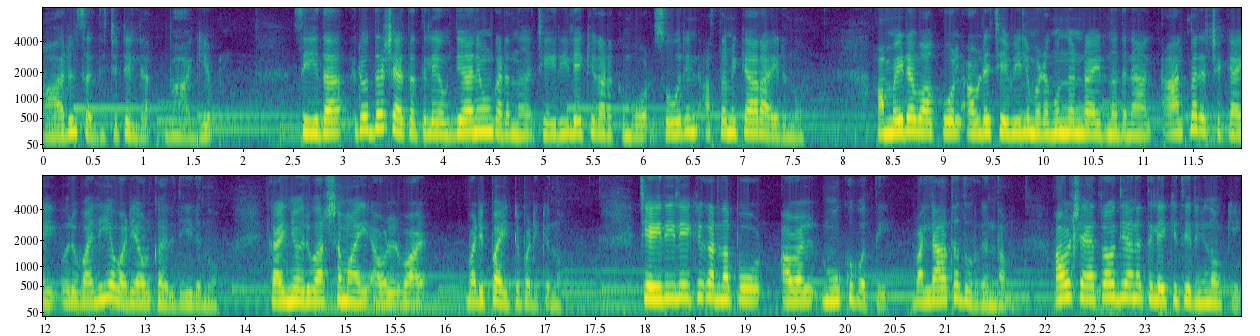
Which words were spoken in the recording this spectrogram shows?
ആരും ശ്രദ്ധിച്ചിട്ടില്ല. ഭാഗ്യം. സീത രുദ്രക്ഷേത്രത്തിലെ ഉദ്യാനവും കടന്ന് ചേരിയിലേക്ക് കടക്കുമ്പോൾ സൂര്യൻ അസ്തമിക്കാറായിരുന്നു. അമ്മയുടെ വാക്കുകൾ അവളുടെ ചെവിയിൽ മുഴങ്ങുന്നുണ്ടായിരുന്നതിനാൽ ആത്മരക്ഷയ്ക്കായി ഒരു വലിയ വടി അവൾ കരുതിയിരുന്നു. കഴിഞ്ഞ ഒരു വർഷമായി അവൾ വടിപ്പായിട്ട് പഠിക്കുന്നു. ചേരിയിലേക്ക് കടന്നപ്പോൾ അവൾ മൂക്ക് പൊത്തി വല്ലാത്ത ദുർഗന്ധം. അവൾ ക്ഷേത്രോദ്യാനത്തിലേക്ക് തിരിഞ്ഞു നോക്കി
